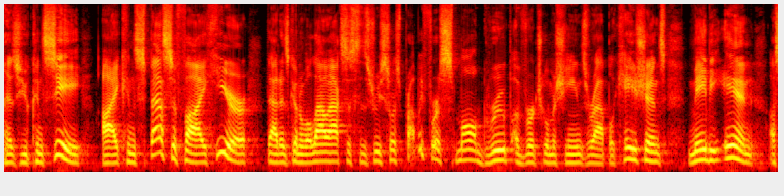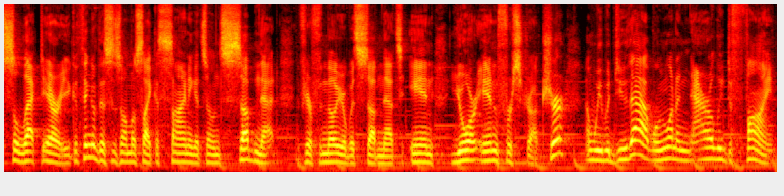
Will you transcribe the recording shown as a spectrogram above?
as you can see, I can specify here that is going to allow access to this resource probably for a small group of virtual machines or applications, maybe in a select area. You can think of this as almost like assigning its own subnet, if you're familiar with subnets, in your infrastructure. And we would do that when we want to narrowly define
